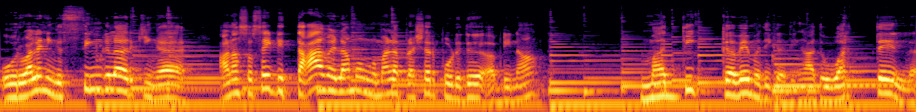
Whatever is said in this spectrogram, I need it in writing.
ஒருவேளை நீங்கள் சிங்கிளாக இருக்கீங்க ஆனால் சொசைட்டி தேவையில்லாமல் உங்கள் மேலே ப்ரெஷர் போடுது அப்படின்னா மதிக்கவே மதிக்காதீங்க. அது ஒர்த்தே இல்லை.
